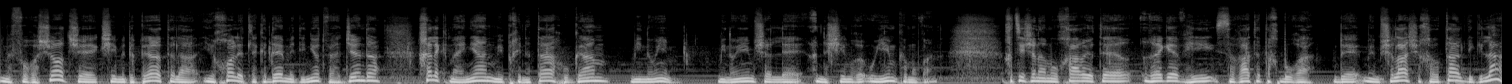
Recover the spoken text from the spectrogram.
מפורשות שכשהיא מדברת על היכולת לקדם מדיניות ואג'נדה, חלק מהעניין מבחינתה הוא גם מינויים. מינויים של אה, אנשים ראויים כמובן. חצי שנה מאוחר יותר, רגב היא שרת התחבורה, בממשלה שחרתה על דגלה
